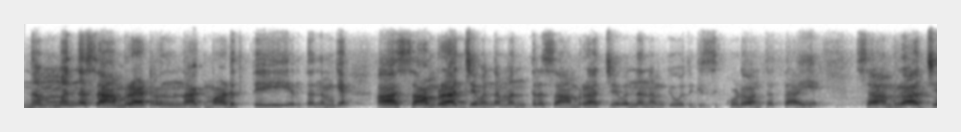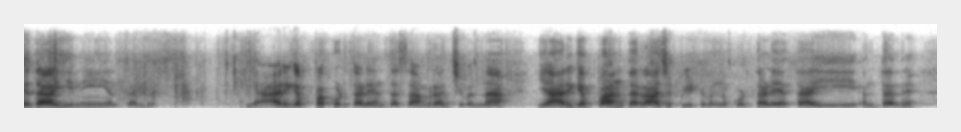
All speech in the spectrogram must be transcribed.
ನಮ್ಮನ್ನ ಸಾಮ್ರಾಟರನ್ನಾಗಿ ಮಾಡುತ್ತೆ ಅಂತ ನಮ್ಗೆ ಆ ಸಾಮ್ರಾಜ್ಯವನ್ನ, ಮಂತ್ರ ಸಾಮ್ರಾಜ್ಯವನ್ನ ನಮ್ಗೆ ಒದಗಿಸಿ ಕೊಡೋ ಅಂತ ತಾಯಿ ಸಾಮ್ರಾಜ್ಯದಾಯಿನಿ ಅಂತಂದ್ರು. ಯಾರಿಗಪ್ಪ ಕೊಡ್ತಾಳೆ ಅಂತ ಸಾಮ್ರಾಜ್ಯವನ್ನ? ಯಾರಿಗಪ್ಪ ಅಂತ ರಾಜಪೀಠವನ್ನು ಕೊಡ್ತಾಳೆ ಆ ತಾಯಿ ಅಂತ ಅಂದ್ರೆ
